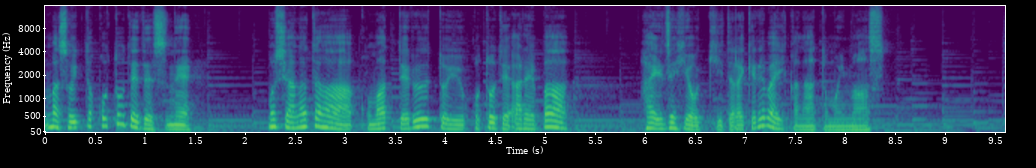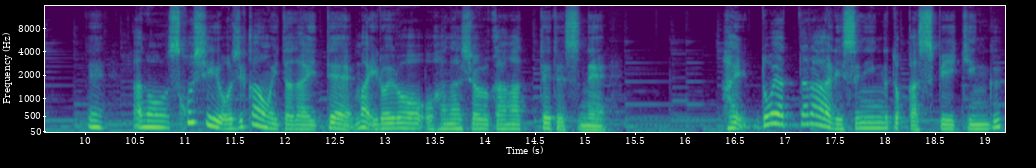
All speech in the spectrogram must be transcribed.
まあ、そういったことでですねもしあなたが困ってるということであればはいぜひお聞きいただければいいかなと思います。であの少しお時間をいただいていろいろお話を伺ってですねはいどうやったらリスニングとかスピーキング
